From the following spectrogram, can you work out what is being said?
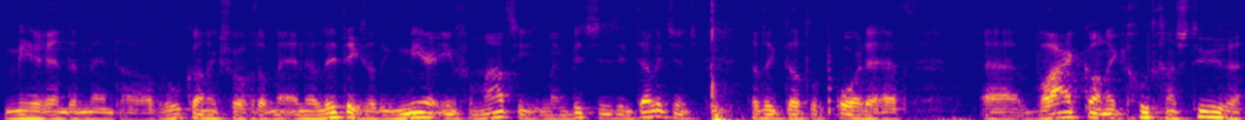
meer rendement haalt? Hoe kan ik zorgen dat mijn analytics, dat ik meer informatie, mijn business intelligence, dat ik dat op orde heb? Uh, waar kan ik goed gaan sturen?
